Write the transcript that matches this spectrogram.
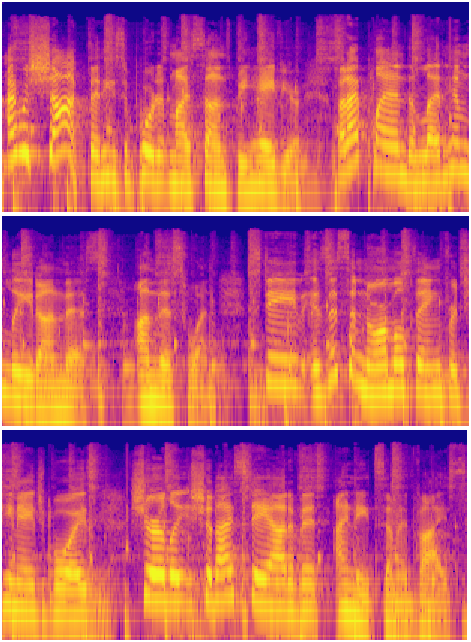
I was shocked that he supported my son's behavior, but I plan to let him lead on this, on this one. Steve, is this a normal thing for teenage boys? Shirley, should I stay out of it? I need some advice.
